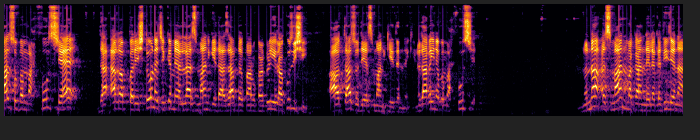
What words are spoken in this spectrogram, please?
تاسو به محفوظ شئ دا هغه پرشتو نه چې کوم الله اسمان کې د عذاب د پاره کړکړي راکوزي شي او تاسو د اسمان کې دن نه کینو دا غینه به محفوظ شي نو نه اسمان مکان دی لکه دی نه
